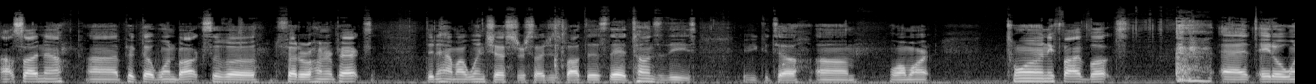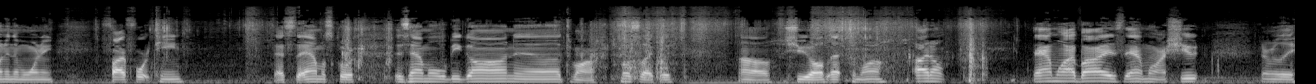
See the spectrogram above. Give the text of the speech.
outside now, I uh, picked up one box of uh, Federal Hunter packs. Didn't have my Winchester, so I just bought this. They had tons of these, if you could tell. Um, Walmart, 25 bucks at 8:01 in the morning, 514. That's the ammo score. This ammo will be gone uh, tomorrow, most likely. I'll shoot all that tomorrow. I don't. The ammo I buy is the ammo I shoot. Don't really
